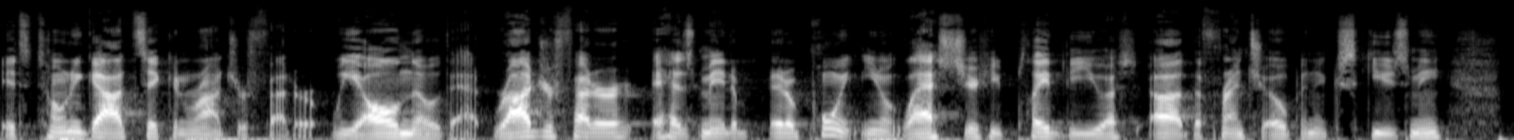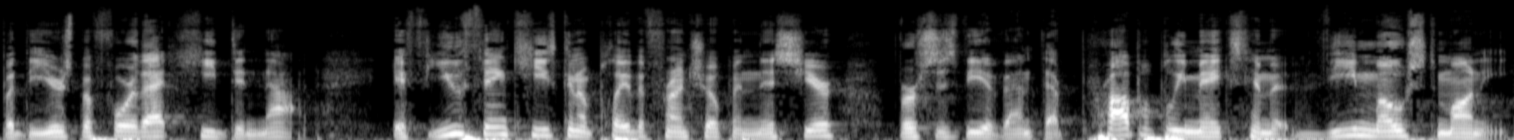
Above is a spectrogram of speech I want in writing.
It's Tony Godsick and Roger Federer. We all know that. Roger Federer has made a, a point. You know, last year he played the U.S. Uh, the French Open, excuse me, but the years before that he did not. If you think he's going to play the French Open this year versus the event that probably makes him the most money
